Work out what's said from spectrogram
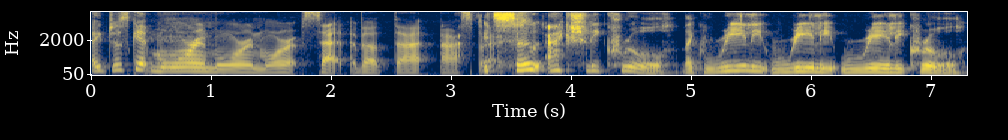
I just get more and more and more upset about that aspect. It's so actually cruel, like really, really, really cruel.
